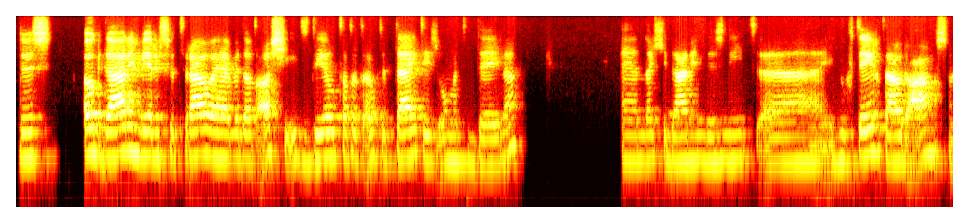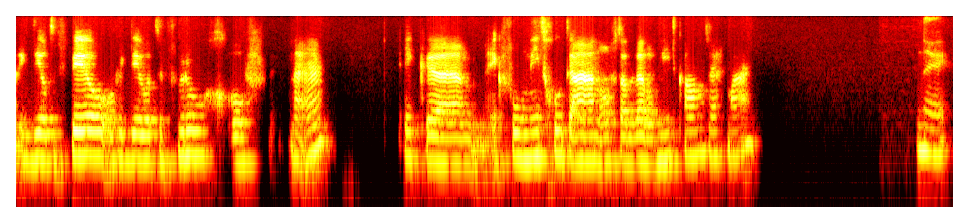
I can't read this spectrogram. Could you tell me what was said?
Dus ook daarin weer eens vertrouwen hebben dat als je iets deelt, dat het ook de tijd is om het te delen. En dat je daarin dus niet, uh, je hoeft tegen te houden angst van ik deel te veel of ik deel het te vroeg. Of, nou, ik, uh, ik voel niet goed aan of dat wel of niet kan, zeg maar. Nee.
